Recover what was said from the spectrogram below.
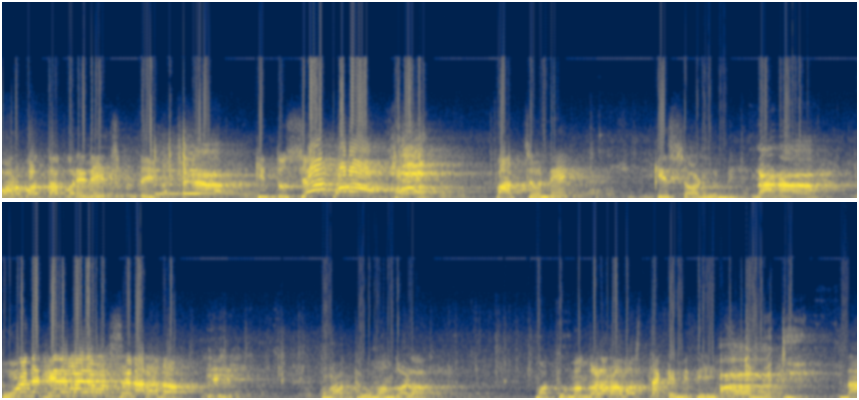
ପର୍ବତ କରିଦେଇଛନ୍ତି କିନ୍ତୁ ସେ ଫଳ ପାଚୁନି କି ସଢୁନି ନା ନା ପୁଣି ଦେଖେଇଦେଲା ଏ ବର୍ଷେ ନାରଦ মধ্যুমঙ্গল মধ্যুমঙ্গলর অবস্থা কেমিতি কেমিতি না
